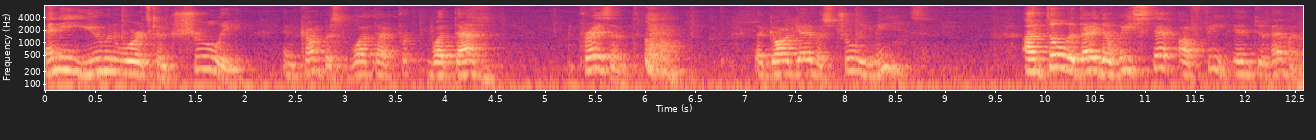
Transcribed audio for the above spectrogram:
any human words can truly encompass what that what that present that God gave us truly means. Until the day that we step our feet into heaven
